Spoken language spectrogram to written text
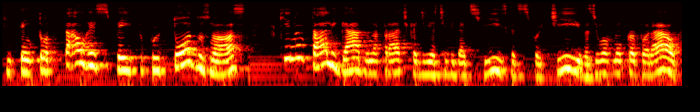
que tem total respeito por todos nós, que não está ligado na prática de atividades físicas, esportivas, de movimento corporal,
